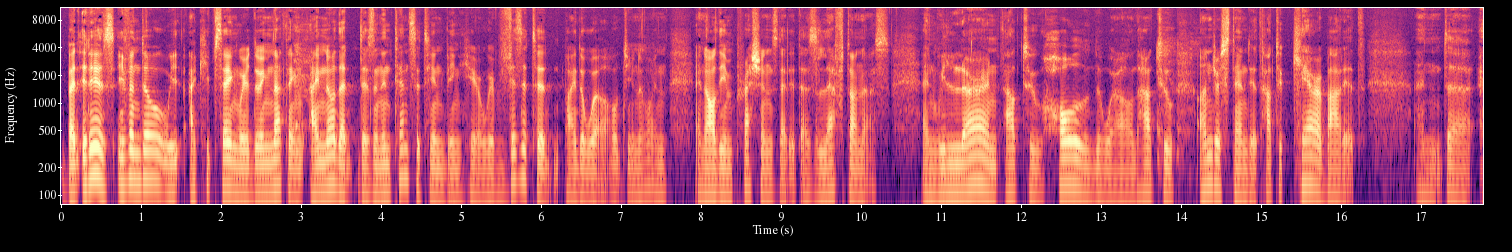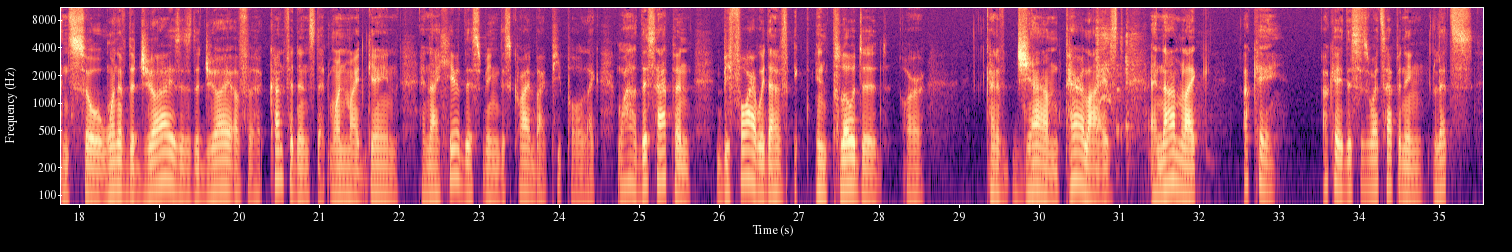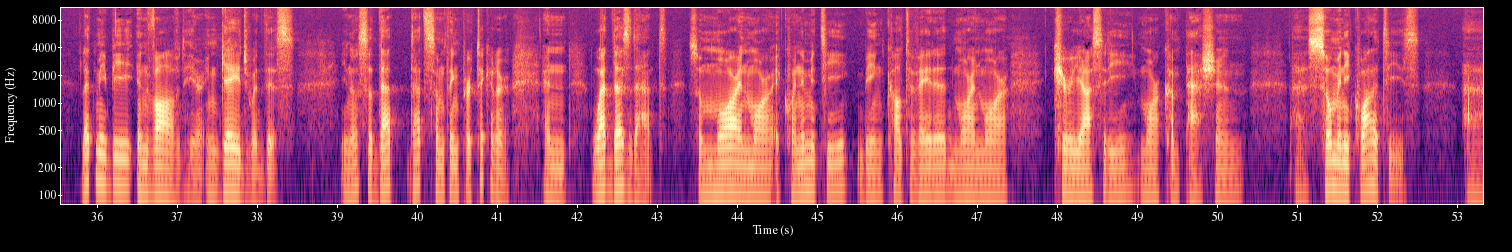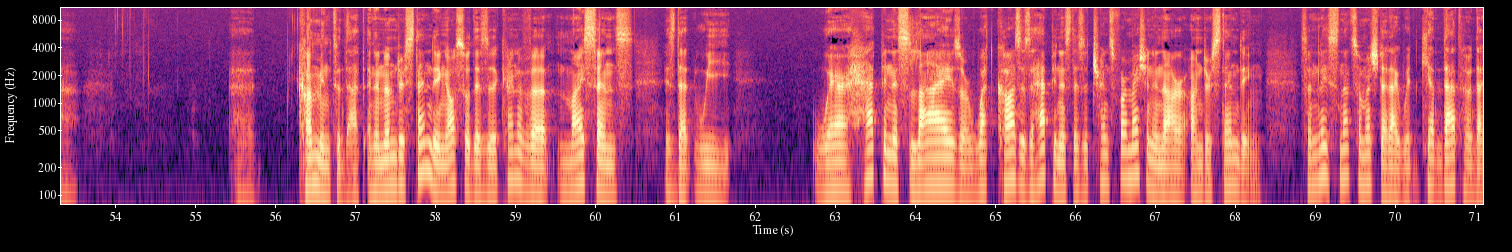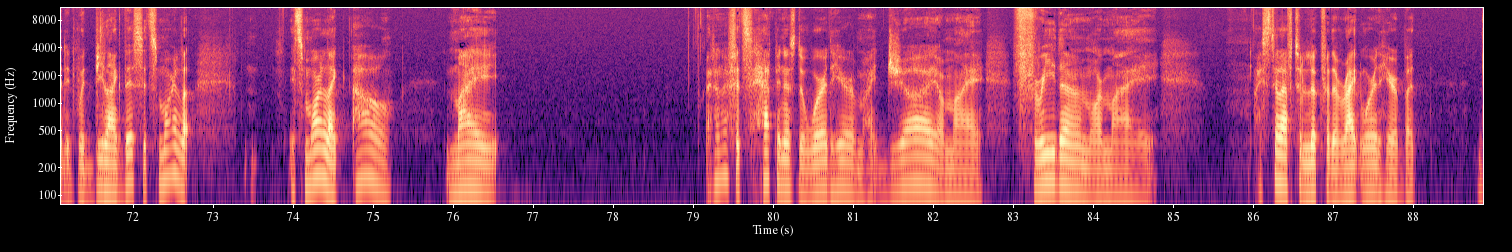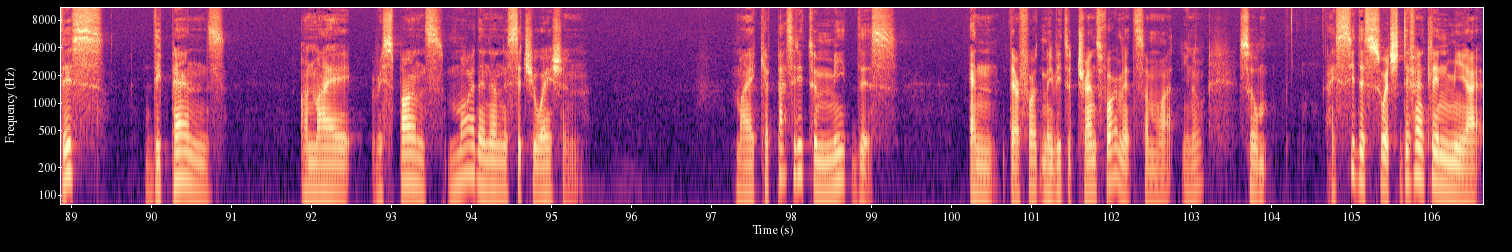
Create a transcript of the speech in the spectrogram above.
But it is, even though we, I keep saying we're doing nothing, I know that there's an intensity in being here. We're visited by the world, you know, and, and all the impressions that it has left on us. And we learn how to hold the world, how to understand it, how to care about it. And, uh, and so one of the joys is the joy of uh, confidence that one might gain. And I hear this being described by people like, wow, this happened before I would have imploded or kind of jammed, paralyzed. and now I'm like, okay, okay, this is what's happening. Let's, let me be involved here, engage with this. You know, so that, that's something particular. And what does that? So more and more equanimity being cultivated, more and more curiosity, more compassion, uh, so many qualities uh, uh, come into that, and an understanding. Also, there's a kind of a my sense is that we where happiness lies or what causes happiness, there's a transformation in our understanding. Suddenly, it's not so much that I would get that or that it would be like this. It's more like it's more like, oh, my. I don't know if it's happiness, the word here, or my joy, or my freedom, or my. I still have to look for the right word here, but this depends on my response more than on the situation. My capacity to meet this and therefore maybe to transform it somewhat, you know, so I see this switch differently in me. I,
